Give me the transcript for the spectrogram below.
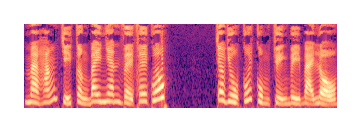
Mà hắn chỉ cần bay nhanh về khê quốc. Cho dù cuối cùng chuyện bị bại lộ.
